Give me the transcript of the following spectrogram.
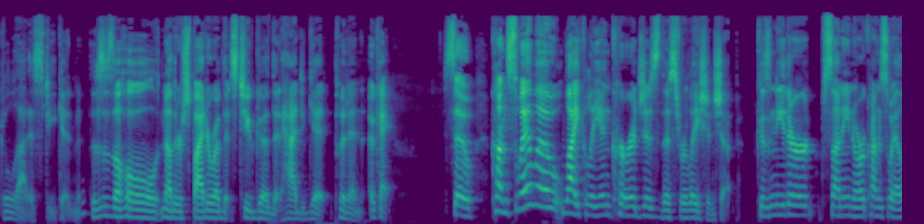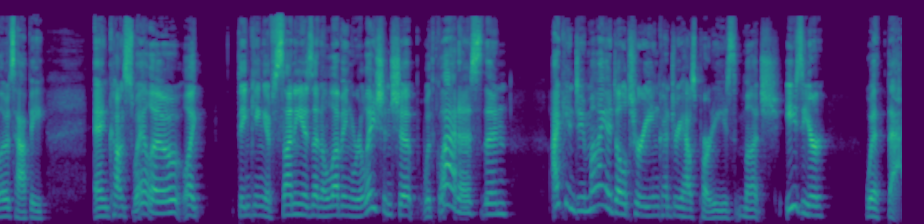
Gladys Deacon. This is a whole another spider web that's too good that had to get put in. Okay. So Consuelo likely encourages this relationship because neither Sonny nor Consuelo is happy. And Consuelo, like, thinking if Sonny is in a loving relationship with Gladys, then I can do my adultery and country house parties much easier with that.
